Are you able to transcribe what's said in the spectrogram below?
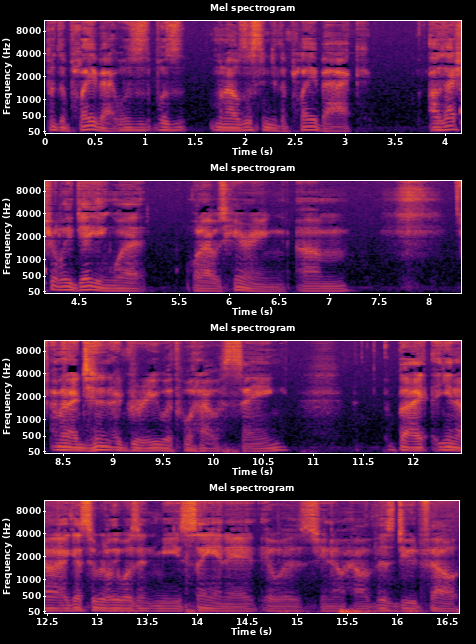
put the playback was was when I was listening to the playback, I was actually digging what what I was hearing. Um, I mean, I didn't agree with what I was saying, but I, you know, I guess it really wasn't me saying it. It was, you know, how this dude felt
